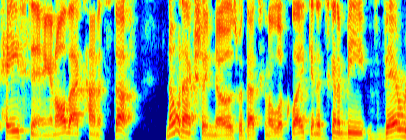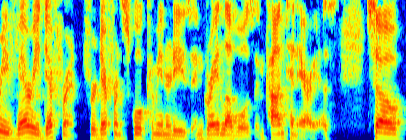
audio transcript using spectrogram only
pacing and all that kind of stuff, no one actually knows what that's going to look like. And it's going to be very, very different for different school communities and grade levels and content areas. So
